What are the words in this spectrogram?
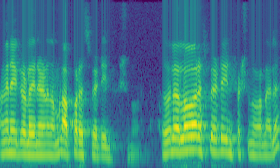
അങ്ങനെയൊക്കെ ഉള്ളതിനാണ് നമ്മൾ അപ്പർ റെസ്പിറേറ്ററി ഇൻഫെക്ഷൻ എന്ന് പറയുന്നത്. അതുപോലെ ലോവർ റെസ്പിറേറ്ററി ഇൻഫെക്ഷൻ എന്ന് പറഞ്ഞാൽ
